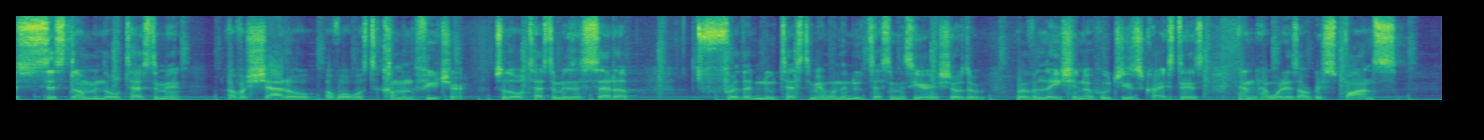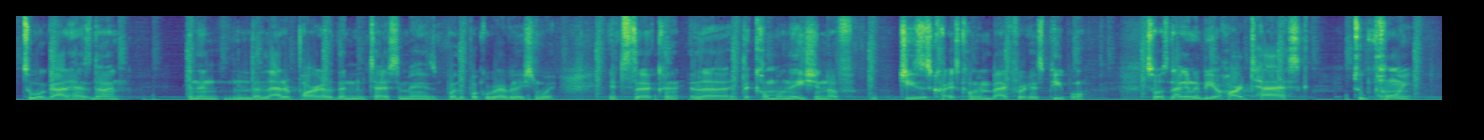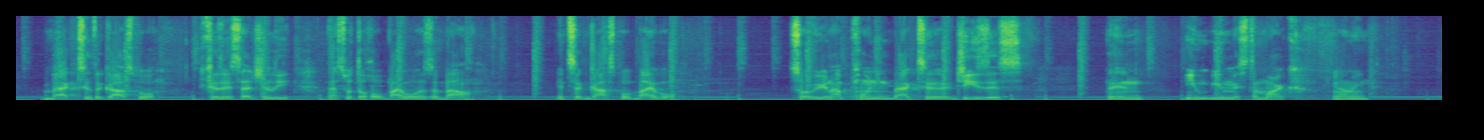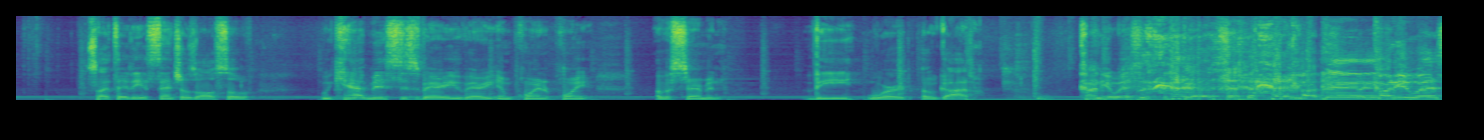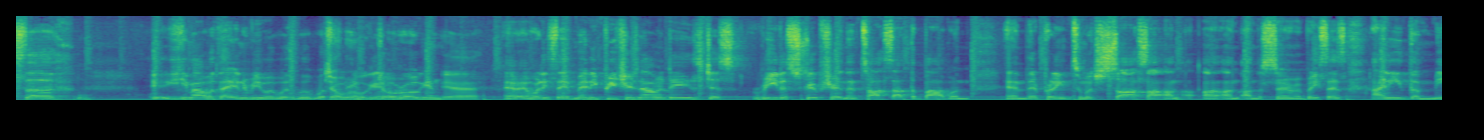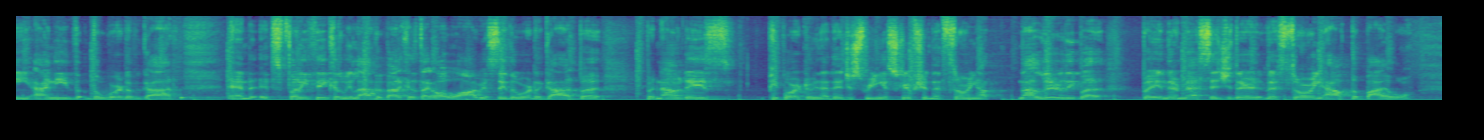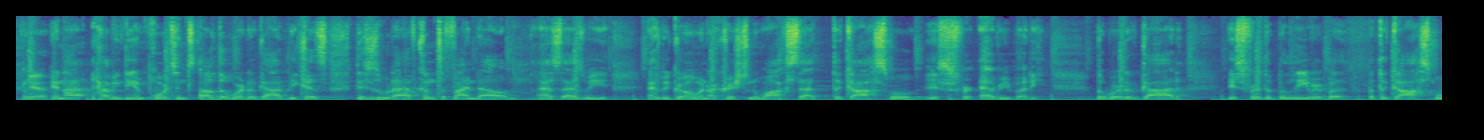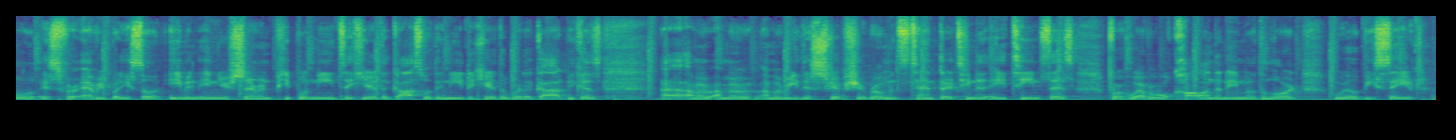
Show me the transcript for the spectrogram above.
system in the Old Testament of a shadow of what was to come in the future. So the Old Testament is a setup for the New Testament. When the New Testament is here, it shows the revelation of who Jesus Christ is and what is our response to what God has done. And then the latter part of the New Testament is for the book of Revelation, where it's the the, the culmination of Jesus Christ coming back for His people. So it's not going to be a hard task to point back to the gospel because essentially that's what the whole Bible is about. It's a gospel Bible. So if you're not pointing back to Jesus, then you you missed the mark. You know what I mean? So I'd say the essentials also, we can't miss this very, very important point of a sermon the Word of God. Kanye West. Kanye West, uh, he came out with that interview with, with, Joe? Rogan. Joe Rogan. Yeah. And, and what do you say? Many preachers nowadays just read a scripture and then toss out the Bible, and, and they're putting too much sauce on, on, on, on the sermon. But he says, I need the meat, I need the, the Word of God. And it's a funny thing because we laugh about it because it's like, oh, well, obviously the Word of God, but but nowadays people are doing that. They're just reading a scripture and then throwing out, not literally, but but in their message, they're they're throwing out the Bible Yeah. and not having the importance of the word of God because this is what I have come to find out as as we as we grow in our Christian walks that the gospel is for everybody. The word of God is for the believer, but but the gospel is for everybody. So even in your sermon, people need to hear the gospel. They need to hear the word of God because uh, I'm a, I'm a, I'm gonna read this scripture. Romans 10, 13 to 18 says, For whoever will call on the name of the Lord will be saved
